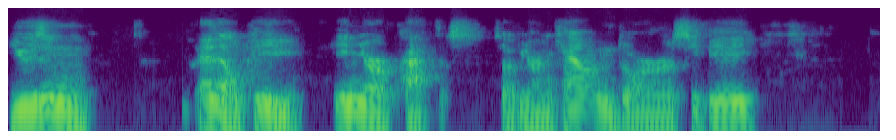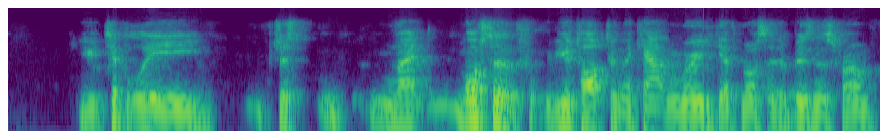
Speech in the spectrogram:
using NLP in your practice. So if you're an accountant or a CPA, you typically just not, most of if you talk to an accountant where you get most of their business from,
